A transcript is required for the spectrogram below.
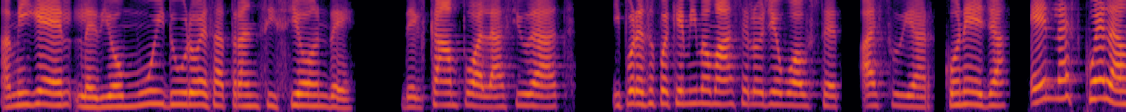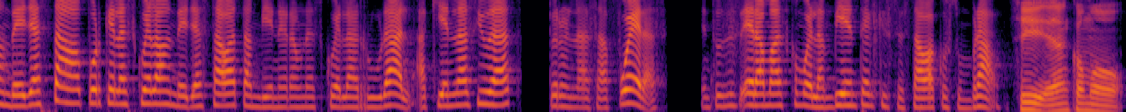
A Miguel le dio muy duro esa transición de del campo a la ciudad y por eso fue que mi mamá se lo llevó a usted a estudiar con ella en la escuela donde ella estaba, porque la escuela donde ella estaba también era una escuela rural, aquí en la ciudad, pero en las afueras. Entonces era más como el ambiente al que usted estaba acostumbrado. Sí, eran como,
